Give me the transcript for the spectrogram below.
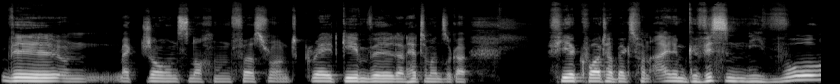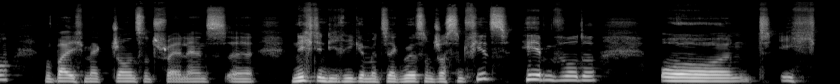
will und Mac Jones noch einen First Round Grade geben will, dann hätte man sogar vier Quarterbacks von einem gewissen Niveau, wobei ich Mac Jones und Trey Lance äh, nicht in die Riege mit Zach Wilson und Justin Fields heben würde. Und ich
